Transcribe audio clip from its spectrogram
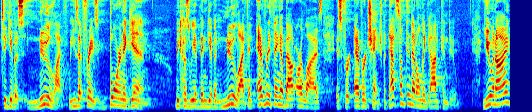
to give us new life. We use that phrase, born again, because we have been given new life, and everything about our lives is forever changed. But that's something that only God can do. You and I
